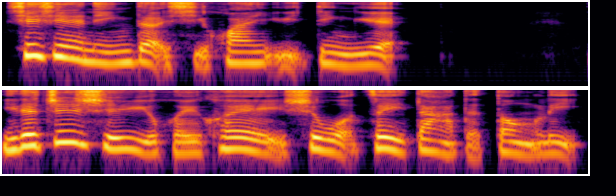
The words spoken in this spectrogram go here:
谢谢您的喜欢与订阅，你的支持与回馈是我最大的动力。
